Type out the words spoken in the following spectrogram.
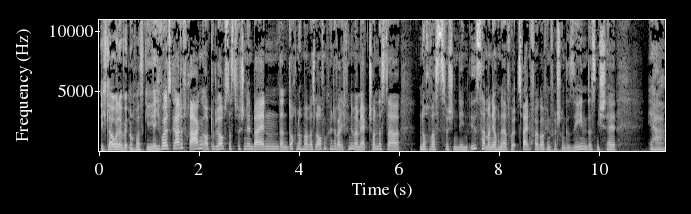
ich glaube, da wird noch was gehen. Ich wollte es gerade fragen, ob du glaubst, dass zwischen den beiden dann doch noch mal was laufen könnte, weil ich finde, man merkt schon, dass da noch was zwischen denen ist. Hat man ja auch in der zweiten Folge auf jeden Fall schon gesehen, dass Michelle, ja,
